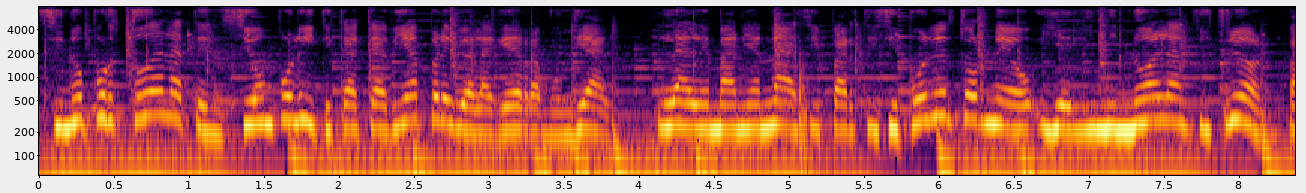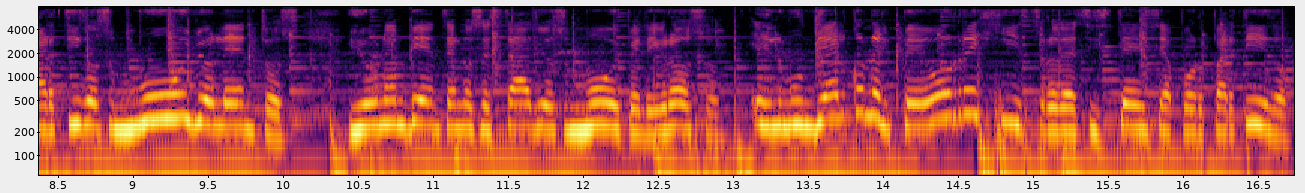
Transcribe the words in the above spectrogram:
sino por toda la tensión política que había previo a la guerra mundial. La Alemania nazi participó en el torneo y eliminó al anfitrión, partidos muy violentos y un ambiente en los estadios muy peligroso. El mundial con el peor registro de asistencia por partido,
